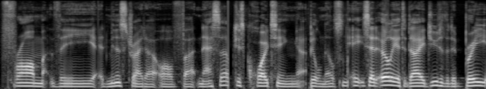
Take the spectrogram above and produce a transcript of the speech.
from the administrator of uh, NASA, just quoting Bill Nelson. He said earlier today, due to the debris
